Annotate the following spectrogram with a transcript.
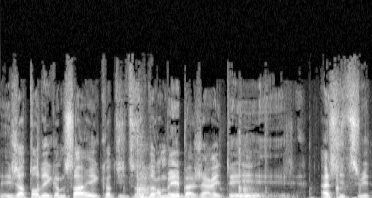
j'attendais comme ça, et quand il s'endormait, ben, j'arrêtais, et ainsi de suite.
